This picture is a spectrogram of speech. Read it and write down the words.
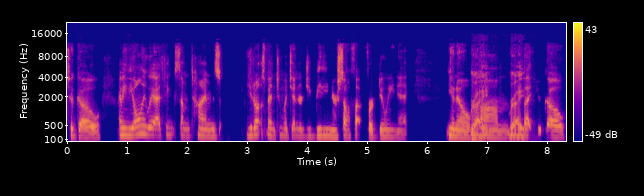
to go, I mean, the only way I think sometimes you don't spend too much energy beating yourself up for doing it, you know, right, um, right. but you go,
